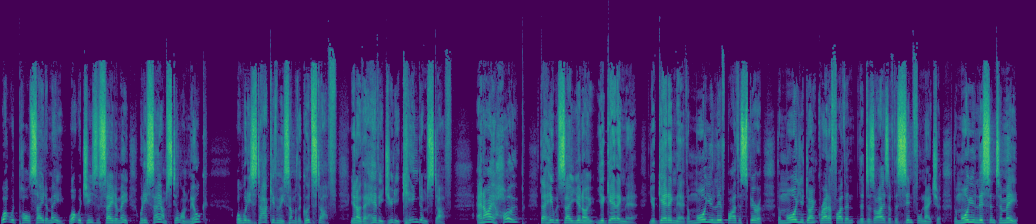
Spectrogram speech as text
what would Paul say to me? What would Jesus say to me? Would he say I'm still on milk? Or would he start giving me some of the good stuff? You know, the heavy duty kingdom stuff. And I hope that he would say, you know, you're getting there. You're getting there. The more you live by the Spirit, the more you don't gratify the, the, desires of the sinful nature, the more you listen to me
